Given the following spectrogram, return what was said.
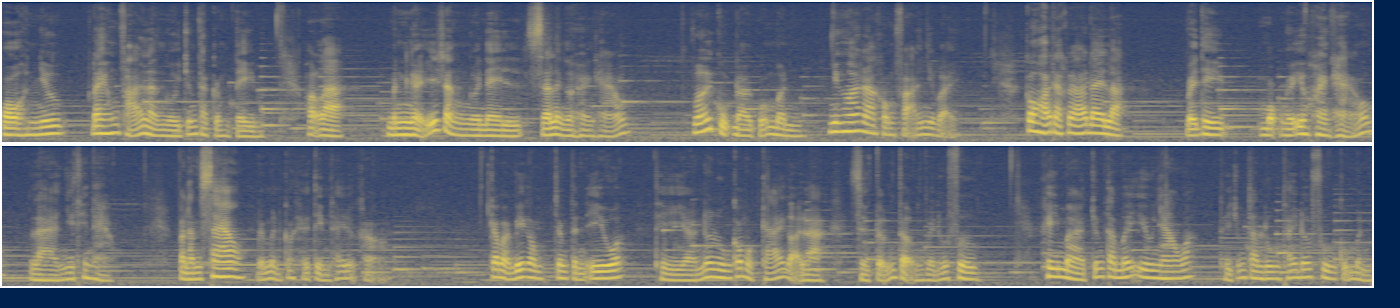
ồ hình như đây không phải là người chúng ta cần tìm. Hoặc là mình nghĩ rằng người này sẽ là người hoàn hảo với cuộc đời của mình nhưng hóa ra không phải như vậy. Câu hỏi đặt ra ở đây là vậy thì một người yêu hoàn hảo là như thế nào? Và làm sao để mình có thể tìm thấy được họ? Các bạn biết không? Trong tình yêu á, thì à, nó luôn có một cái gọi là sự tưởng tượng về đối phương. Khi mà chúng ta mới yêu nhau á, thì chúng ta luôn thấy đối phương của mình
